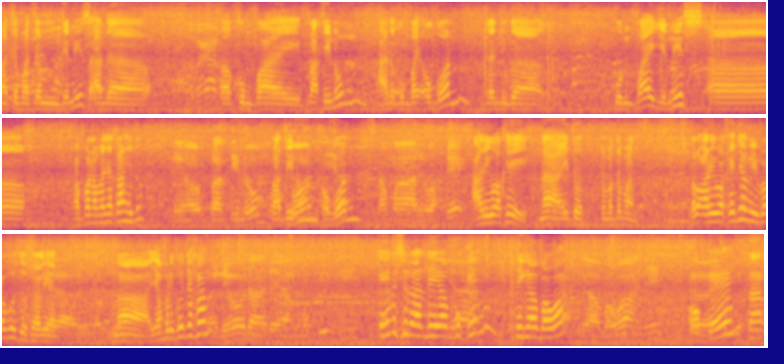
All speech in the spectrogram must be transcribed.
macam-macam jenis ada uh, kumpai platinum, ada kumpai ogon dan juga kumpai jenis uh, apa namanya Kang itu? Yang platinum, Platinum, ogon. ya, sama riwake. Ariwake. Nah, itu teman-teman. Kalau Ariwakenya lebih bagus tuh saya lihat. Ya. Nah, yang berikutnya Kang, Nah, ini udah ada yang booking ini sudah dia booking, tinggal bawa Tinggal bawa ini. Ke Oke. Ciputat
